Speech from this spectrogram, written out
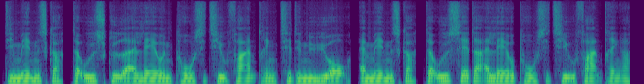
De mennesker, der udskyder at lave en positiv forandring til det nye år, er mennesker, der udsætter at lave positive forandringer.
